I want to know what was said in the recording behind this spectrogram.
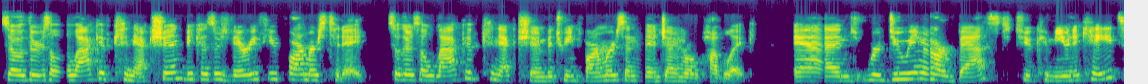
So there's a lack of connection because there's very few farmers today. So there's a lack of connection between farmers and the general public. And we're doing our best to communicate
